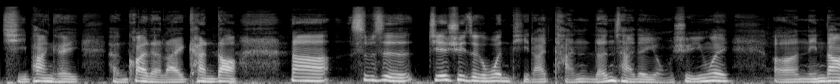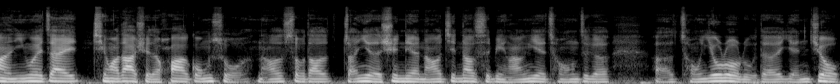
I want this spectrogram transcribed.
期盼可以很快的来看到。那是不是接续这个问题来谈人才的永续？因为呃，您当然因为在清华大学的化工所，然后受到专业的训练，然后进到食品行业，从这个。呃，从优酪乳的研究，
